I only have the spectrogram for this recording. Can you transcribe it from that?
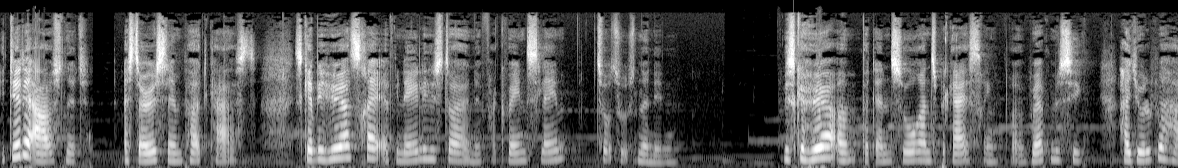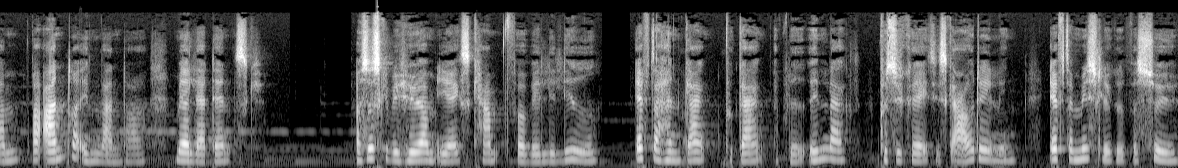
I dette afsnit af Story Slam podcast skal vi høre tre af finalehistorierne fra Grand Slam 2019. Vi skal høre om, hvordan Sorans begejstring for rapmusik har hjulpet ham og andre indvandrere med at lære dansk. Og så skal vi høre om Eriks kamp for at vælge livet, efter han gang på gang er blevet indlagt på psykiatrisk afdeling efter mislykket forsøg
